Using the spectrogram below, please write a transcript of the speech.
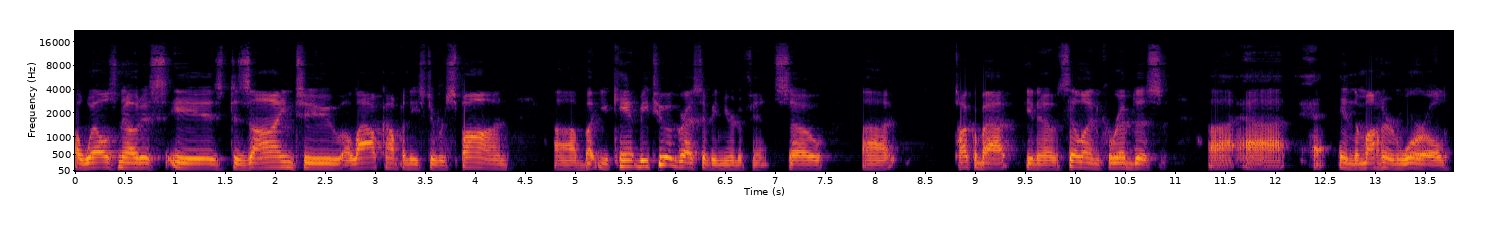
a Wells notice is designed to allow companies to respond, uh, but you can't be too aggressive in your defense. So, uh, talk about you know Scylla and Charybdis in the modern world.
